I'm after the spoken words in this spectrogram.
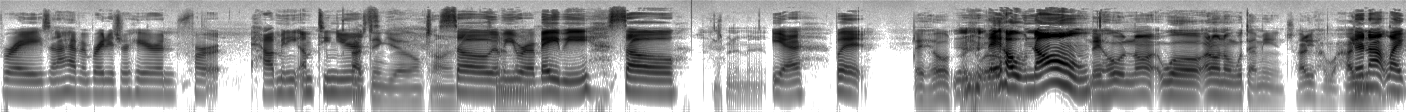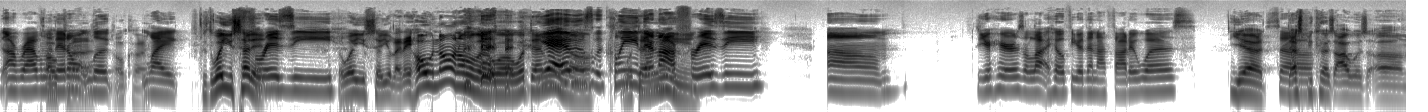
braids, and I haven't braided your hair in for how many umpteen years. I think yeah, a long time. so It's I mean, you were a baby, so It's been a minute. yeah. But They held well. they holding on. They holding on. Well, I don't know what that means. How do you? How, They're you, not like unraveling. They don't look okay. like Cause the way you said it, frizzy. the way you said, you're like they holding on. I'm like, well, what that yeah, mean? it though? clean. They're that not frizzy. Um, your hair is a lot healthier than I thought it was. Yeah, that's because I was um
